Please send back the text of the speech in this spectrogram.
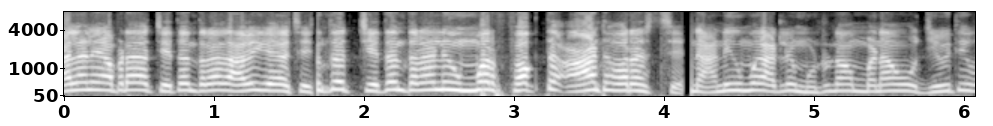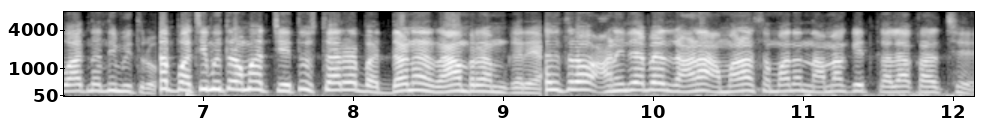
ફાઇનલી આપણા ચેતન તરાલ આવી ગયા છે. તો ચેતન તરલની ઉંમર ફક્ત આઠ વર્ષ છે. નાની ઉંમર આટલું મોટું નામ બનાવવું જીવતી વાત નથી મિત્રો. પછી મિત્રો અમારા ચેતુ સ્ટારે બધાને રામ રામ કર્યા. મિત્રો અનિતાબેન રાણા અમારા સમાજના નામાંકિત કલાકાર છે.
